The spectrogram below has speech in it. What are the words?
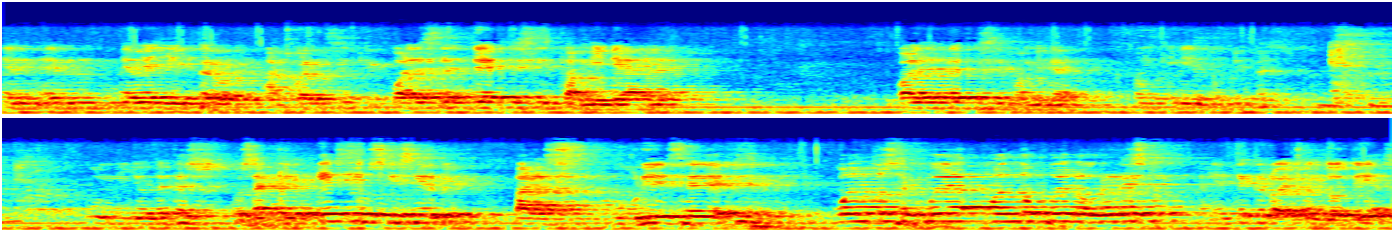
en, Medellín, pero acuérdense que cuál es el déficit familiar. ¿Cuál es el déficit familiar? Son 500 mil pesos. Un millón de pesos. O sea que esto sí sirve para cubrir ese déficit. ¿Cuánto, se puede, ¿Cuánto puede lograr esto? Hay gente que lo ha hecho en dos días,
